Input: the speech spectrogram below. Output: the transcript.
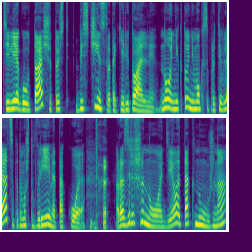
телегу утащат, то есть бесчинства такие ритуальные. Но никто не мог сопротивляться, потому что время такое. Да. Разрешено, делать так нужно.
